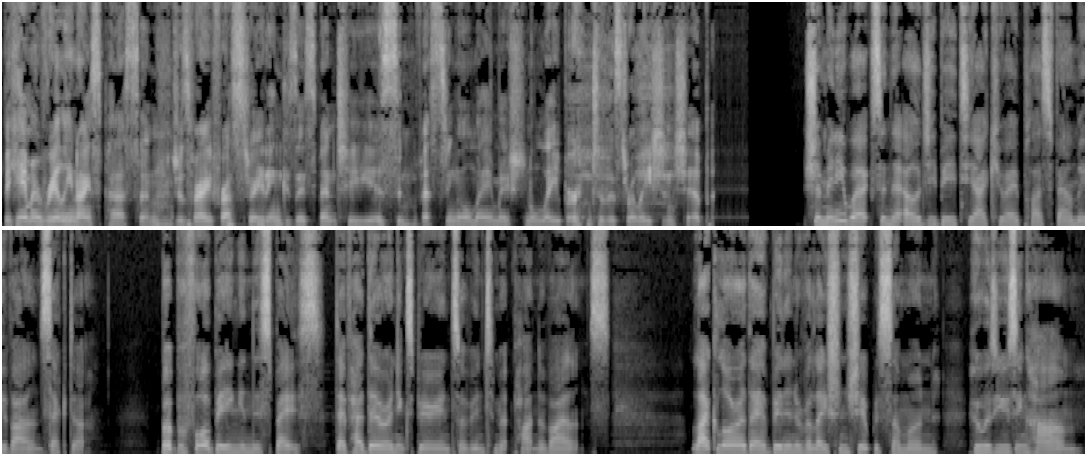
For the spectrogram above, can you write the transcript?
became a really nice person, which was very frustrating because I spent two years investing all my emotional labor into this relationship. Shamini works in the LGBTIQA plus family violence sector. But before being in this space, they've had their own experience of intimate partner violence. Like Laura, they have been in a relationship with someone who was using harm,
